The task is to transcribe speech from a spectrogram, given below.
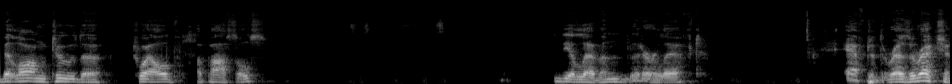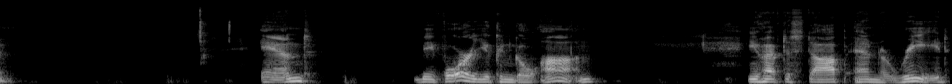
belonged to the 12 apostles, the 11 that are left after the resurrection. And before you can go on, you have to stop and read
